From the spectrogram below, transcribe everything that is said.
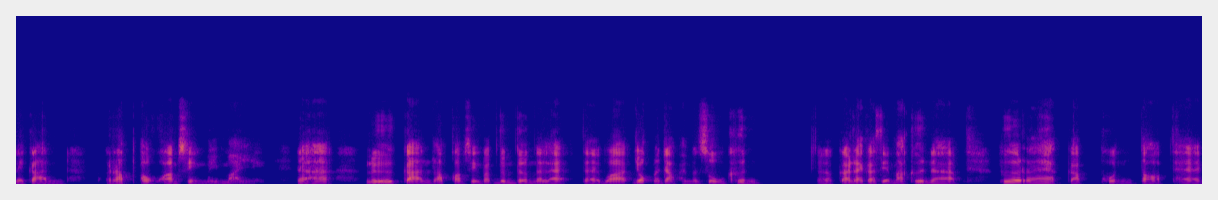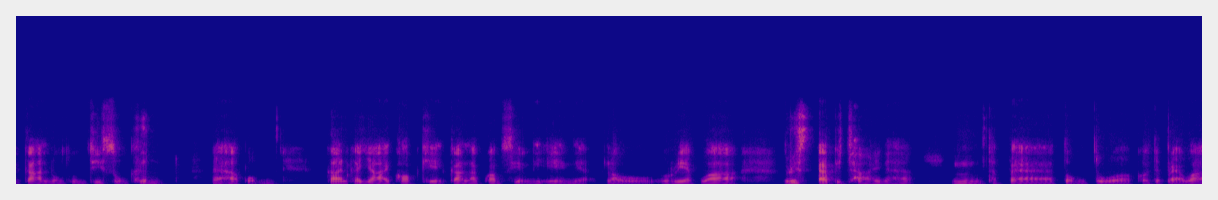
ในการรับเอาความเสี่ยงใหม่ๆนะครับหรือการรับความเสี่ยงแบบเดิมๆนั่นแหละ แต่ว่ายกระดับให้มันสูงขึ้นกล้าได้กล้าเสียมากขึ้นนะครับเพื่อแลกกับผลตอบแทนการลงทุนที่สูงขึ้นนะครับผมการขยายขอบเขตการรับความเสี่ยงนี่เองเนี่ยเราเรียกว่า risk appetite นะครับอืมถ้าแปลตรงตัวก็จะแปลว่า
